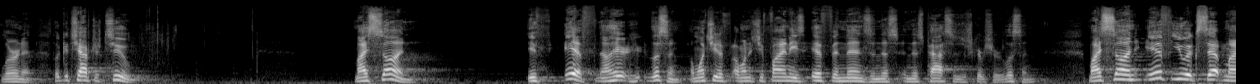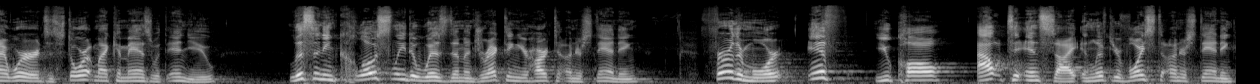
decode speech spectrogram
learn it. Look at chapter 2. My son, if, if, now here, here, listen, I want you to, I want you to find these if and thens in this, in this passage of Scripture. Listen. My son, if you accept my words and store up my commands within you, listening closely to wisdom and directing your heart to understanding, furthermore, if you call out to insight and lift your voice to understanding,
